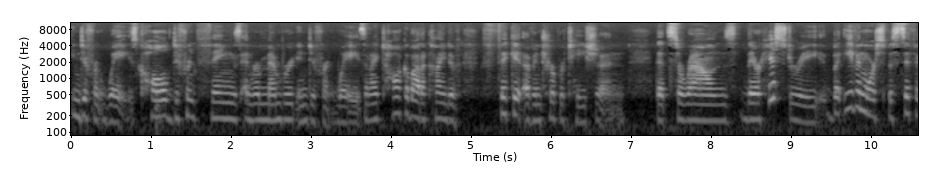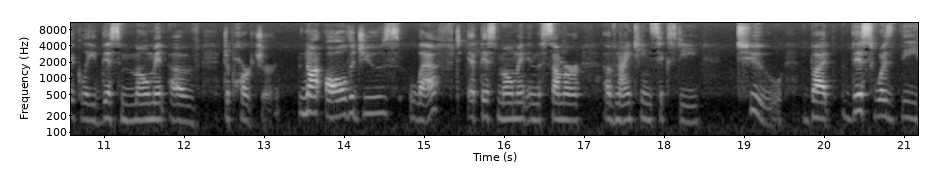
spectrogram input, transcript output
in different ways, called different things and remembered in different ways. And I talk about a kind of thicket of interpretation that surrounds their history, but even more specifically, this moment of departure. Not all the Jews left at this moment in the summer of 1962, but this was the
